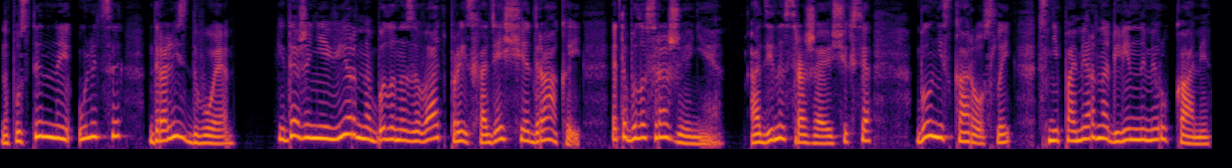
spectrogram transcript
На пустынные улицы дрались двое, и даже неверно было называть происходящее дракой. Это было сражение. Один из сражающихся был низкорослый, с непомерно длинными руками.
